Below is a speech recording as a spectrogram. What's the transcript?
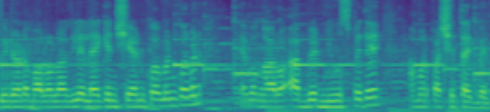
ভিডিওটা ভালো লাগলে লাইক অ্যান্ড শেয়ার কমেন্ট করবেন এবং আরও আপডেট নিউজ পেতে আমার পাশে থাকবেন।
